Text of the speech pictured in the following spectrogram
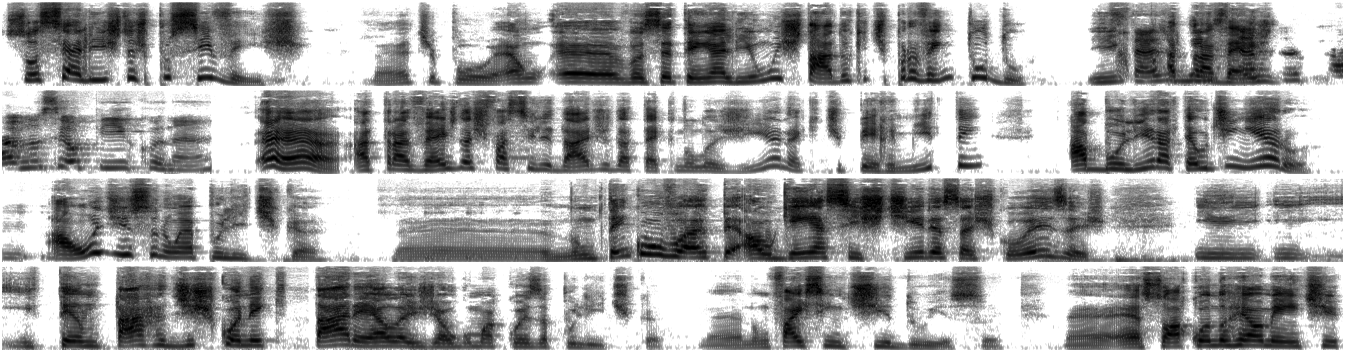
socialistas possíveis. Né? Tipo, é um, é, você tem ali um Estado que te provém tudo. E Estágio através no seu pico, né? É, através das facilidades da tecnologia, né, que te permitem abolir até o dinheiro. Uhum. Aonde isso não é política? É, não tem como alguém assistir essas coisas e, e, e, tentar desconectar elas de alguma coisa política. Né? Não faz sentido isso. Né? É só quando realmente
